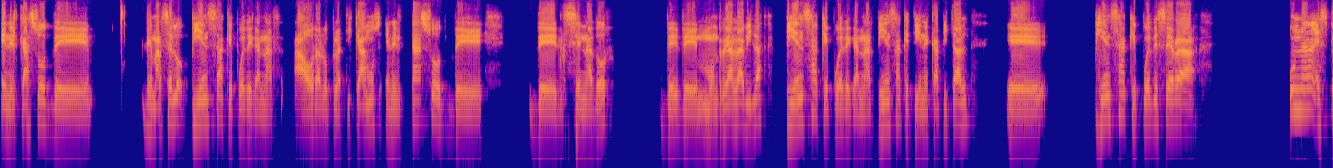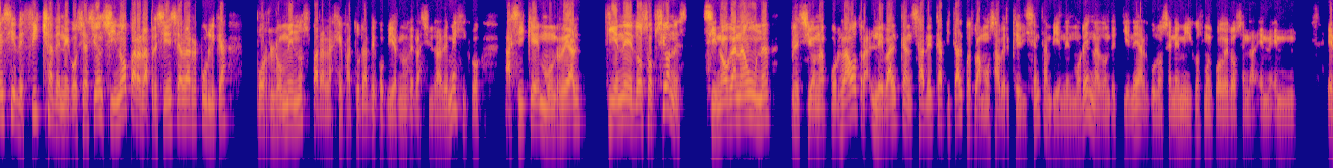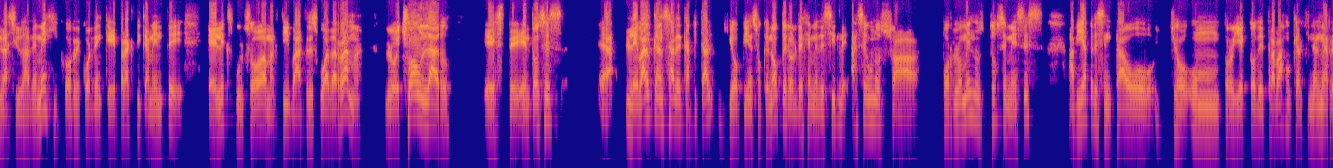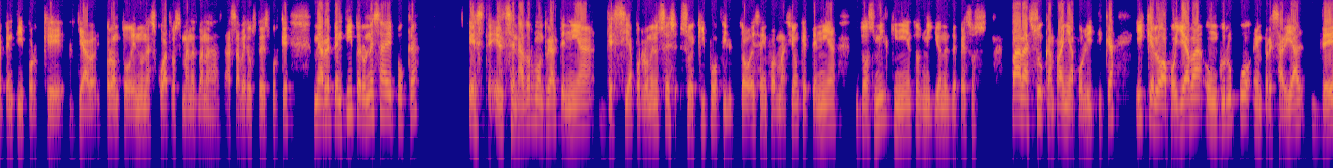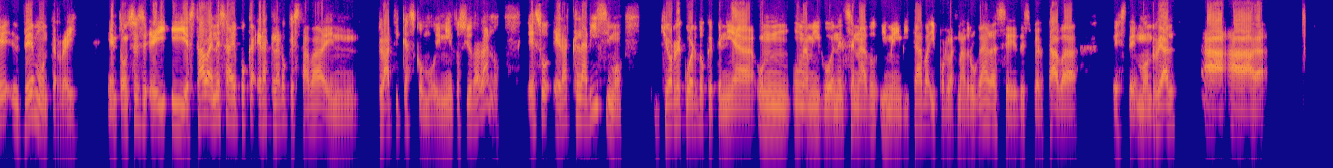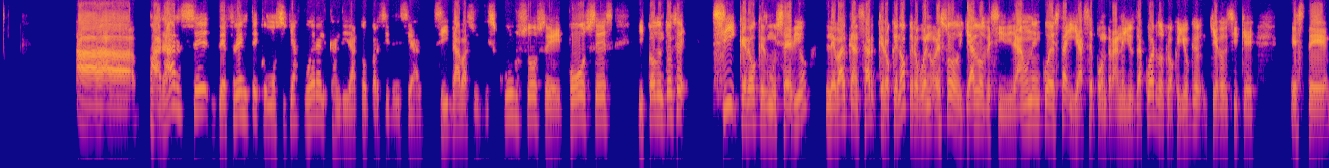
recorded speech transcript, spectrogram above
en el caso de, Marcelo, piensa que puede ganar. Ahora lo platicamos. En el caso de, del senador de, Monreal Ávila, piensa que puede ganar, piensa que tiene capital, eh, piensa que puede ser ah, una especie de ficha de negociación, si no para la presidencia de la República, por lo menos para la jefatura de gobierno de la Ciudad de México. Así que Monreal tiene dos opciones. Si no gana una, presiona por la otra. ¿Le va a alcanzar el capital? Pues vamos a ver qué dicen también en Morena, donde tiene algunos enemigos muy poderosos en la, en, en, la Ciudad de México. Recuerden que prácticamente él expulsó a Martí Batres Guadarrama, lo echó a un lado. Este, entonces, ¿le va a alcanzar el capital? Yo pienso que no, pero déjeme decirle, hace unos... Uh, por lo menos 12 meses había presentado yo un proyecto de trabajo que al final me arrepentí porque ya pronto en unas cuatro semanas van a, saber ustedes por qué. Me arrepentí, pero en esa época este, el senador Monreal tenía, decía, por lo menos su equipo filtró esa información que tenía 2.500 millones de pesos para su campaña política y que lo apoyaba un grupo empresarial de, de Monterrey. Entonces, eh, y, estaba en esa época, era claro que estaba en pláticas con Movimiento Ciudadano. Eso era clarísimo. Yo recuerdo que tenía un, amigo en el Senado y me invitaba y por las madrugadas se despertaba este, Monreal a, a, pararse de frente como si ya fuera el candidato presidencial. Sí, daba sus discursos, eh, poses y todo. Entonces, Sí, creo que es muy serio. ¿Le va a alcanzar? Creo que no, pero bueno, eso ya lo decidirá una encuesta y ya se pondrán ellos de acuerdo. Lo que yo quiero decir que este,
